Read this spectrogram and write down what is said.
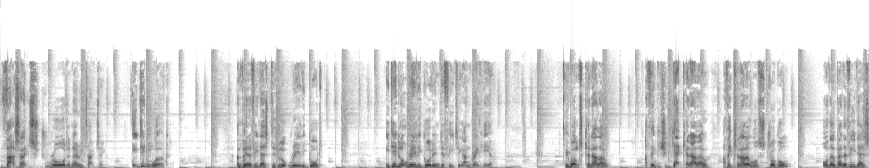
That's an extraordinary tactic. It didn't work. And Benavidez did look really good. He did look really good in defeating Andrade here. He wants Canelo. I think he should get Canelo. I think Canelo will struggle, although Benavidez,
